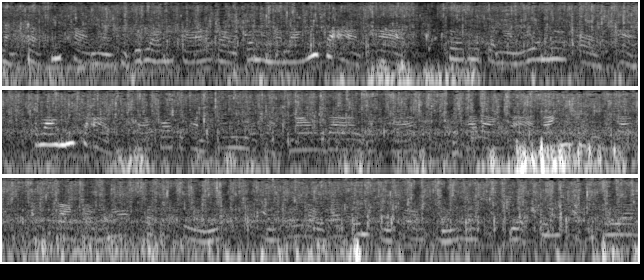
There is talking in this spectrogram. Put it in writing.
หลังจากที่ผ่านหน่อเสร็จเรียบร้อยนะคะ เราก็นำมาล้างให้สะอาดค่ะ เพื่อที่จะนำ ล้างไม่สะอาดนะคะก็จะทำให้โอกาสเน่าได้นะคะแต่ถ้าล้างสะอาดล้างให้ดีนะคะอัตราการงอกก็จะสูงทำให้เราได้ต้นสีทองสีเงินเยอะขึ้นค่ะเพื่อน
